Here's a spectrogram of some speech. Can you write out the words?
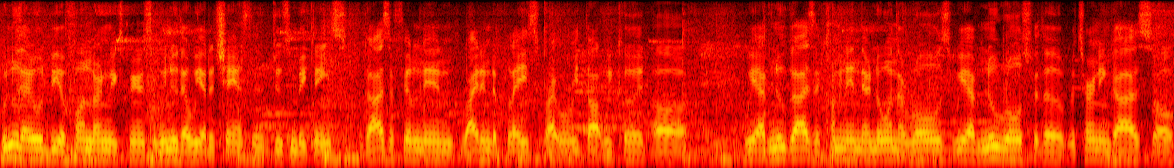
we knew that it would be a fun learning experience, and we knew that we had a chance to do some big things. Guys are filling in right into place, right where we thought we could. Uh, we have new guys that coming in there knowing their roles. We have new roles for the returning guys, so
